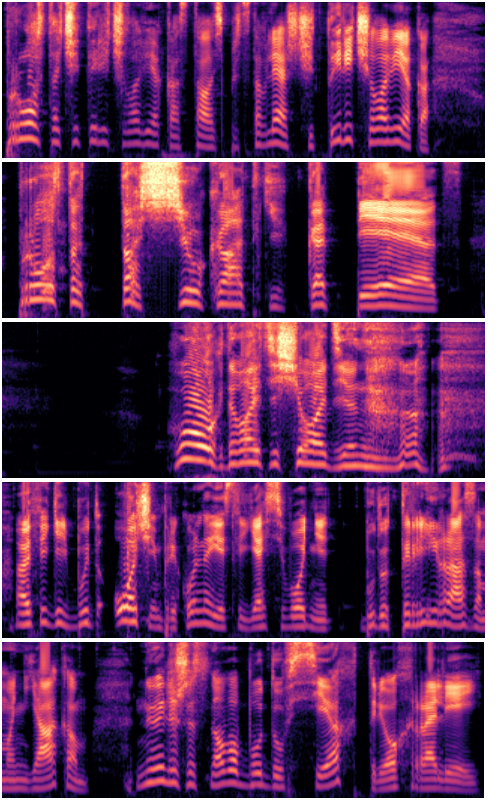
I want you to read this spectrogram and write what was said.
Просто 4 человека осталось. Представляешь, 4 человека. Просто тащу катки. Капец. Ух, давайте еще один. Офигеть, будет очень прикольно, если я сегодня буду три раза маньяком, ну или же снова буду всех трех ролей.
